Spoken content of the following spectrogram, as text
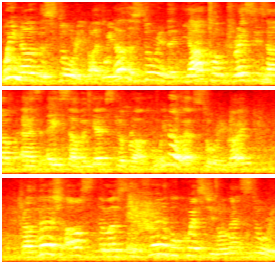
We know the story, right? We know the story that Yaakov dresses up as Esav and gets the bracha. We know that story, right? Rav Hirsch asked the most incredible question on that story.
